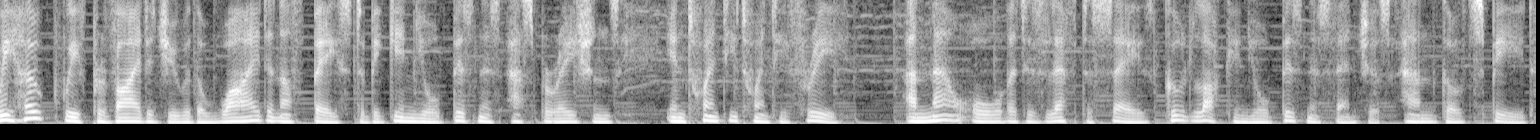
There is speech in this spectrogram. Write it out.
We hope we've provided you with a wide enough base to begin your business aspirations in 2023. And now all that is left to say is good luck in your business ventures and Godspeed.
